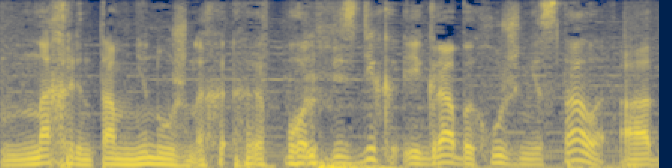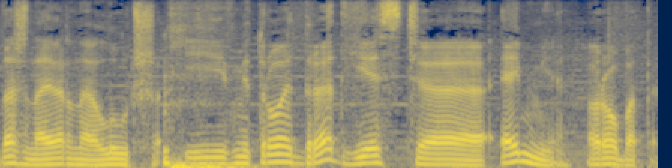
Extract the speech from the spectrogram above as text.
нахрен там ненужных. Вот без них игра бы хуже не стала, а даже, наверное, лучше. И в Metroid Dread есть э, Эмми, роботы.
